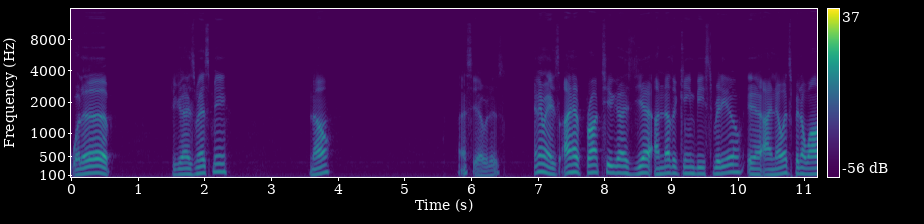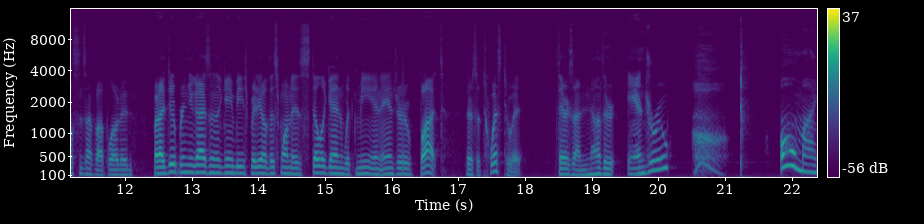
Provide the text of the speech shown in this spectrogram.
What up? You guys miss me? No? I see how it is. Anyways, I have brought to you guys yet another Gang Beast video. I know it's been a while since I've uploaded, but I do bring you guys another Gang Beast video. This one is still again with me and Andrew, but there's a twist to it. There's another Andrew? oh my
